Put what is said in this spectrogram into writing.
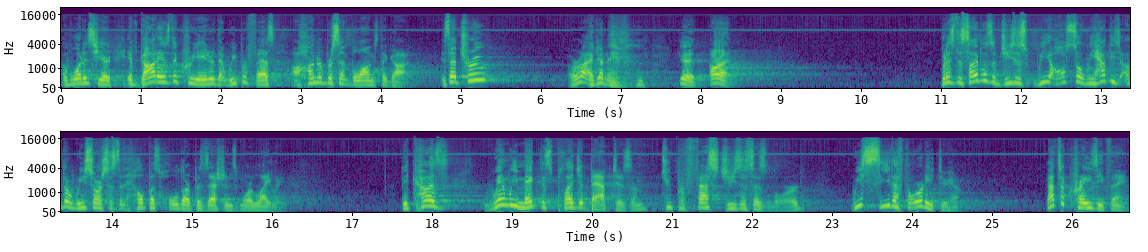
of what is here. If God is the creator that we profess, 100% belongs to God. Is that true? All right, I got it. Good. All right. But as disciples of Jesus, we also we have these other resources that help us hold our possessions more lightly. Because when we make this pledge at baptism to profess Jesus as Lord, we cede authority to him. That's a crazy thing.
